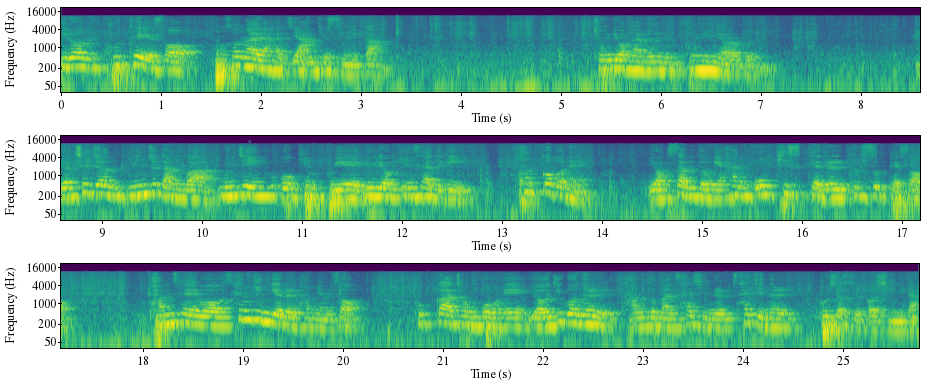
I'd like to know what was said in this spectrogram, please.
이런 구태에서 벗어나야 하지 않겠습니까? 존경하는 국민 여러분, 며칠 전 민주당과 문재인 후보 캠프의 유력 인사들이 한꺼번에 역삼동의 한 오피스텔을 급습해서 밤새워 생중계를 하면서 국가정보원의 여직원을 감금한 사진을, 사진을 보셨을 것입니다.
